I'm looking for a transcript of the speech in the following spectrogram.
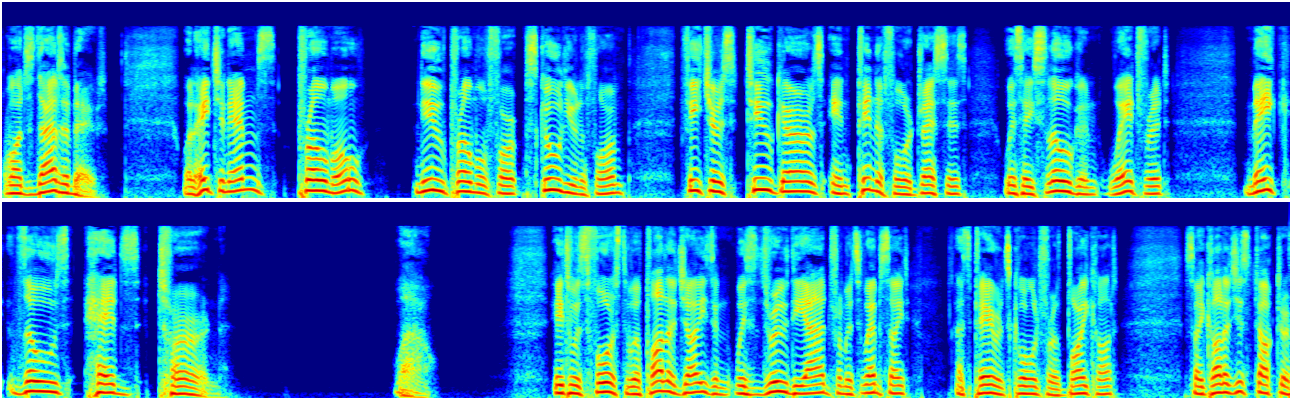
What's that about? Well, H&M's promo, new promo for school uniform, features two girls in pinafore dresses with a slogan, wait for it, make those heads turn. Wow. It was forced to apologise and withdrew the ad from its website as parents called for a boycott. Psychologist Dr.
